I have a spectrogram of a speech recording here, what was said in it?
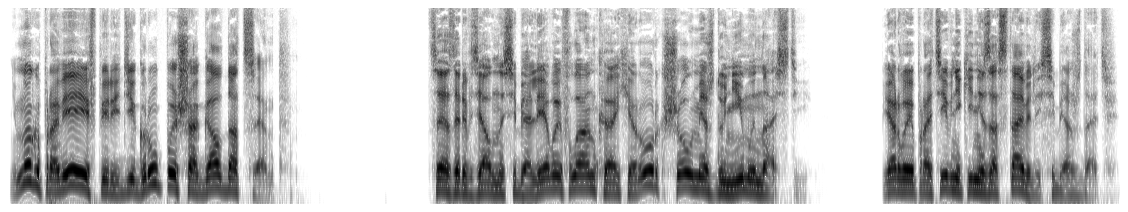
Немного правее, впереди группы, шагал доцент. Цезарь взял на себя левый фланг, а хирург шел между ним и Настей. Первые противники не заставили себя ждать.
